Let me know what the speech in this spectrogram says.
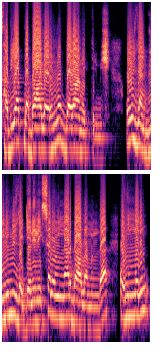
Tabiatla bağlarını devam ettirmiş. O yüzden günümüzde geleneksel oyunlar bağlamında oyunların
